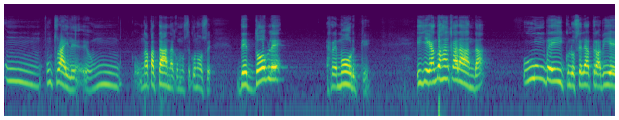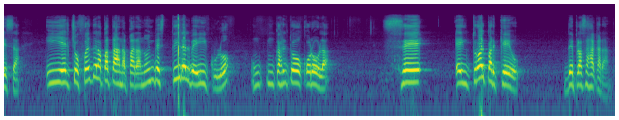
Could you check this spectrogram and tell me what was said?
un, un trailer, eh, un una patana, como se conoce, de doble remorque. Y llegando a Jacaranda, un vehículo se le atraviesa y el chofer de la patana, para no investir el vehículo, un, carrito Corolla, se entró al parqueo de Plaza Jacaranda.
